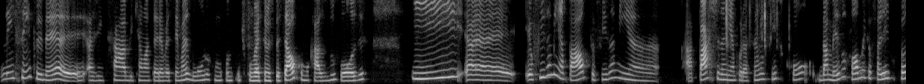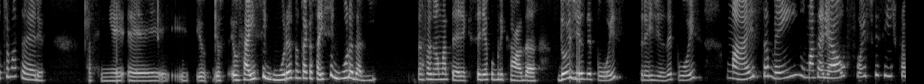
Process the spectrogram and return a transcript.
nem sempre, né, a gente sabe que a matéria vai ser mais longa, como tipo, vai ser um especial, como o caso do Vozes. E é, eu fiz a minha pauta, fiz a minha a parte da minha apuração, eu fiz com, da mesma forma que eu faria com outra matéria. Assim, é, é, eu, eu, eu saí segura, tanto é que eu saí segura dali para fazer uma matéria que seria publicada dois dias depois, três dias depois, mas também o material foi suficiente para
